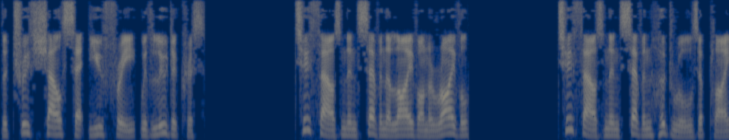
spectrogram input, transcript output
The Truth Shall Set You Free with Ludacris 2007 Alive on Arrival 2007 Hood Rules Apply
